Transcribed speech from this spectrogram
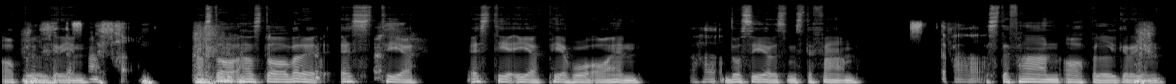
Appelgren. Han, stav, han stavade S-T, S-T-E-P-H-A-N. Då ser jag det som Stefan, Stefan. Stefan Apelgren.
